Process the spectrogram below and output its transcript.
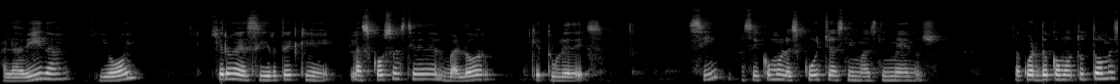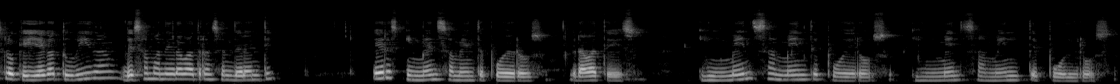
a la vida y hoy quiero decirte que las cosas tienen el valor que tú le des. Sí, así como lo escuchas, ni más ni menos. De acuerdo como tú tomes lo que llega a tu vida, de esa manera va a trascender en ti. Eres inmensamente poderoso, grábate eso inmensamente poderoso, inmensamente poderosa.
